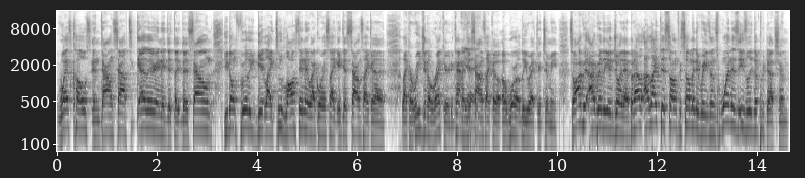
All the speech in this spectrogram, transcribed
West Coast and down south together, and it just the, the sound. You don't really get like too lost in it, like where it's like it just sounds like a like a regional record. It kind of just Yeah. sounds like a, a worldly record to me. So I, re- I really enjoy that. But I, I like this song for so many reasons. One is easily the production.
